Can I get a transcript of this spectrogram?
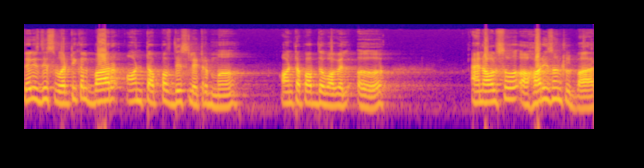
there is this vertical bar on top of this letter m on top of the vowel a and also a horizontal bar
